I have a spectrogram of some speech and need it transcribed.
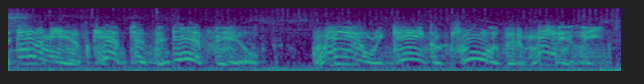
The enemy has captured the airfield. We need to regain control of it immediately.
